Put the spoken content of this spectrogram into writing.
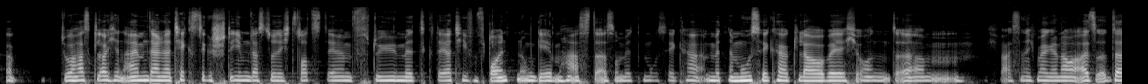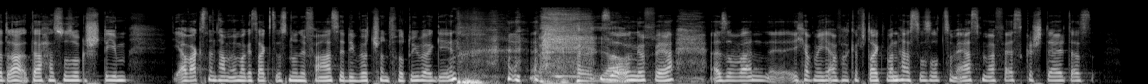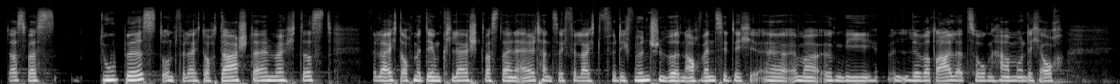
äh, du hast, glaube ich, in einem deiner Texte geschrieben, dass du dich trotzdem früh mit kreativen Freunden umgeben hast, also mit Musiker, mit einem Musiker, glaube ich, und ähm, ich weiß nicht mehr genau, also da, da, da hast du so geschrieben, die Erwachsenen haben immer gesagt, es ist nur eine Phase, die wird schon vorübergehen. ja. So ungefähr. Also wann, ich habe mich einfach gefragt, wann hast du so zum ersten Mal festgestellt, dass das, was du bist und vielleicht auch darstellen möchtest, vielleicht auch mit dem clasht, was deine Eltern sich vielleicht für dich wünschen würden, auch wenn sie dich äh, immer irgendwie liberal erzogen haben und dich auch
